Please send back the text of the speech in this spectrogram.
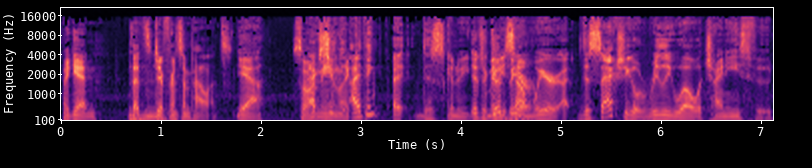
again, that's Mhm. difference in palates. Yeah. So I mean, like I think uh, this is going to be It's a maybe good sound beer. weird. I- This actually go really well with Chinese food.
